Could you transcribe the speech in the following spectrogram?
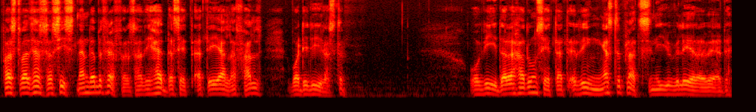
Fast vad dessa sistnämnda beträffar så hade Hedda sett att det i alla fall var det dyraste. Och vidare hade hon sett att ringaste platsen i juvelerarvärde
